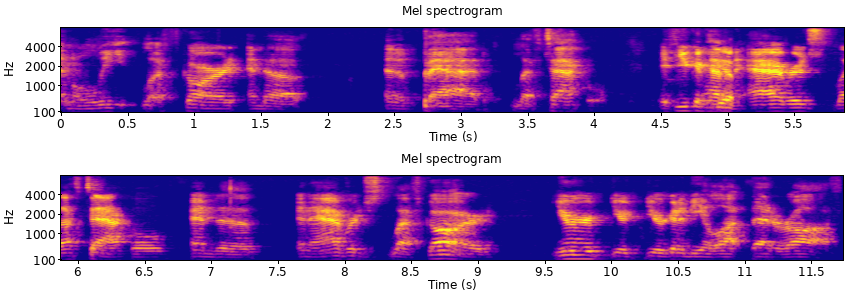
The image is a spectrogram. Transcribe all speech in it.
an elite left guard and a and a bad left tackle. If you can have Yep. an average left tackle and a, an average left guard, you're you're you're going to be a lot better off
